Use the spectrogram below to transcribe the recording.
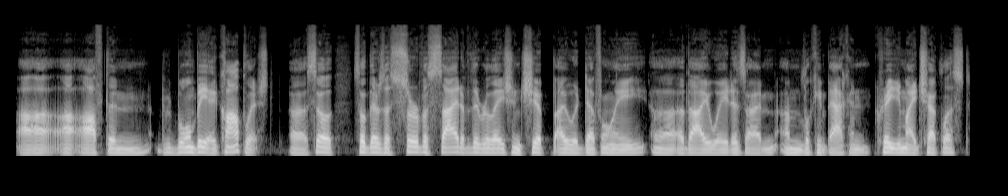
uh, often won't be accomplished. Uh, so, so there's a service side of the relationship I would definitely uh, evaluate as I'm I'm looking back and creating my checklist.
